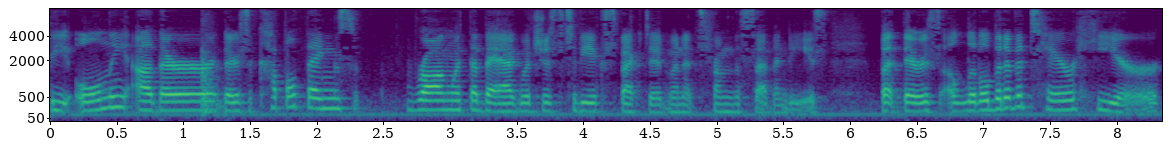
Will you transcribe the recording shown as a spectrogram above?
The only other, there's a couple things wrong with the bag, which is to be expected when it's from the 70s. But there's a little bit of a tear here.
